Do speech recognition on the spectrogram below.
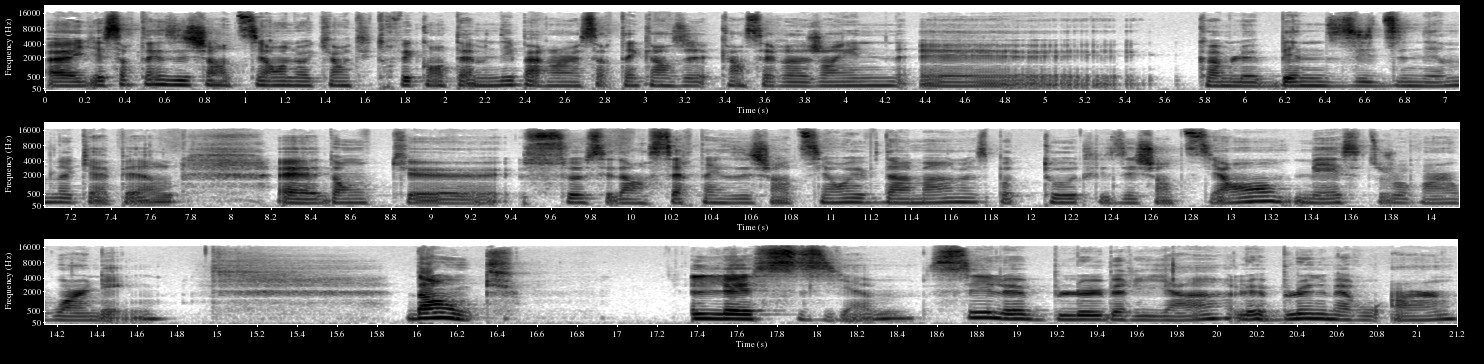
il y a certains échantillons qui ont été trouvés contaminés par un certain cancérogène comme le benzidinine qu'il appelle. Euh, donc, euh, ça, c'est dans certains échantillons, évidemment. Ce n'est pas tous les échantillons, mais c'est toujours un warning. Donc, le sixième, c'est le bleu brillant, le bleu numéro 1.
